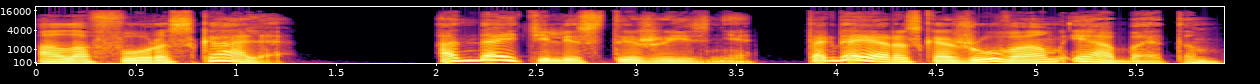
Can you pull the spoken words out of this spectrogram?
Алафура Скаля. Отдайте листы жизни, тогда я расскажу вам и об этом».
